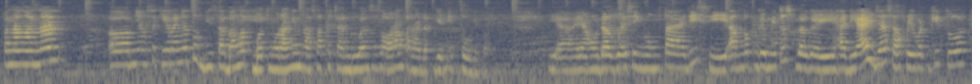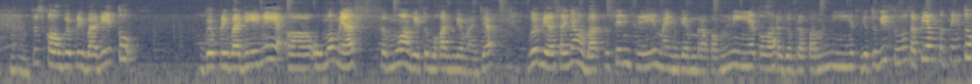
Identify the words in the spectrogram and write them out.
penanganan em, yang sekiranya tuh bisa banget buat ngurangin rasa kecanduan seseorang terhadap game itu gitu Ya, yang udah gue singgung tadi sih, anggap game itu sebagai hadiah aja, self reward gitu. Terus kalau gue pribadi itu, gue pribadi ini eh, umum ya, semua gitu, bukan game aja. Gue biasanya ngebatasin sih main game berapa menit, olahraga berapa menit, gitu-gitu. Tapi yang penting tuh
